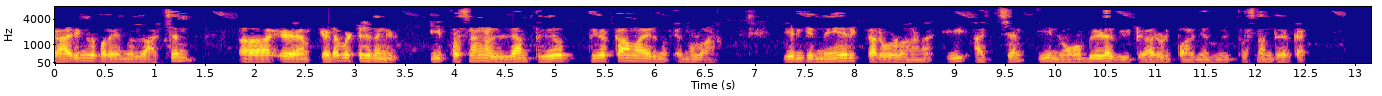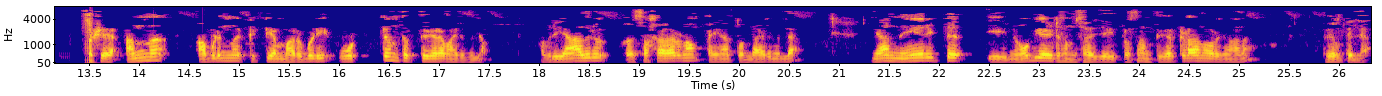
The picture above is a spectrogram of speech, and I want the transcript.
കാര്യങ്ങൾ പറയുന്നത് അച്ഛൻ ഇടപെട്ടിരുന്നെങ്കിൽ ഈ പ്രശ്നങ്ങളെല്ലാം തീർ തീർക്കാമായിരുന്നു എന്നുള്ളതാണ്. എനിക്ക് നേരിട്ട് അറിവുള്ളതാണ് ഈ അച്ഛൻ ഈ നോബിയുടെ വീട്ടുകാരോട് പറഞ്ഞിരുന്നു ഈ പ്രശ്നം തീർക്കാൻ. പക്ഷെ അന്ന് അവിടുന്ന് കിട്ടിയ മറുപടി ഒട്ടും തൃപ്തികരമായിരുന്നില്ല. അവർ യാതൊരു സഹകരണം സഹകരണവും അതിനകത്തുണ്ടായിരുന്നില്ല. ഞാൻ നേരിട്ട് ഈ നോബിയായിട്ട് സംസാരിച്ച ഈ പ്രശ്നം തീർക്കടാന്ന് പറഞ്ഞാണ് തീർത്തില്ല.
